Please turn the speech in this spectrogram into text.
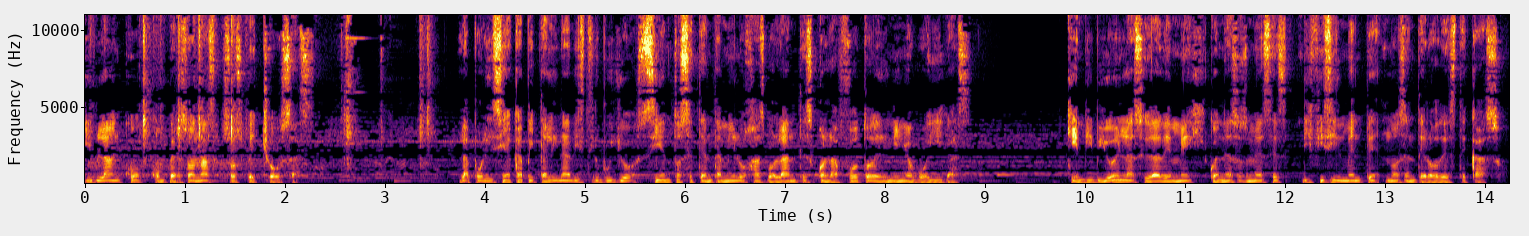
y blanco con personas sospechosas la policía capitalina distribuyó 170.000 hojas volantes con la foto del niño Boigas. Quien vivió en la Ciudad de México en esos meses difícilmente no se enteró de este caso.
